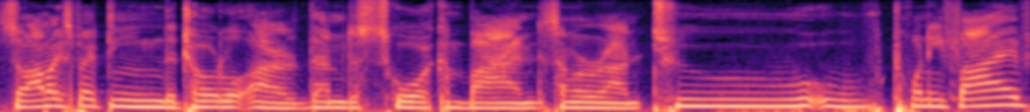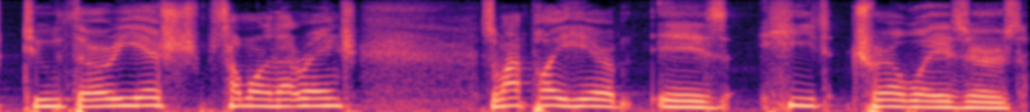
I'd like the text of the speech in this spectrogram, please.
So I'm expecting the total, or them to score combined somewhere around 225, 230 ish, somewhere in that range. So my play here is Heat Trailblazers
